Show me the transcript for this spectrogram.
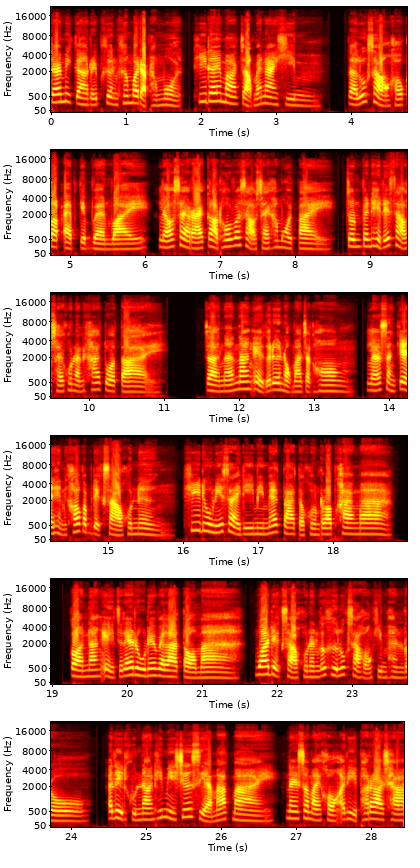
ได้มีการริบเคือนเครื่องประดับทั้งหมดที่ได้มาจากแม่นางคิม แต่ลูกสาวของเขากลับแอบเก็บแหวนไว้ แล้วใส่ร้ายกล่าวโทษว่าสาวใช้ขโมยไป จนเป็นเหตุให้สาวใช้คนนั้นฆ่าตัวตาย จากนั้นนางเอกก็เดินออกมาจากห้อง และสังเกตเห็นเข้ากับเด็กสาวคนหนึ่ง ที่ดูนิสัยดีมีเมตตาต่อคนรอบข้างมาก ก่อนนางเอกจะได้รู้ในเวลาต่อมา ว่าเด็กสาวคนนั้นก็คือลูกสาวของคิมฮันโร อดีตขุนนางที่มีชื่อเสียมากมาย ในสมัยของอดีตพระราชา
